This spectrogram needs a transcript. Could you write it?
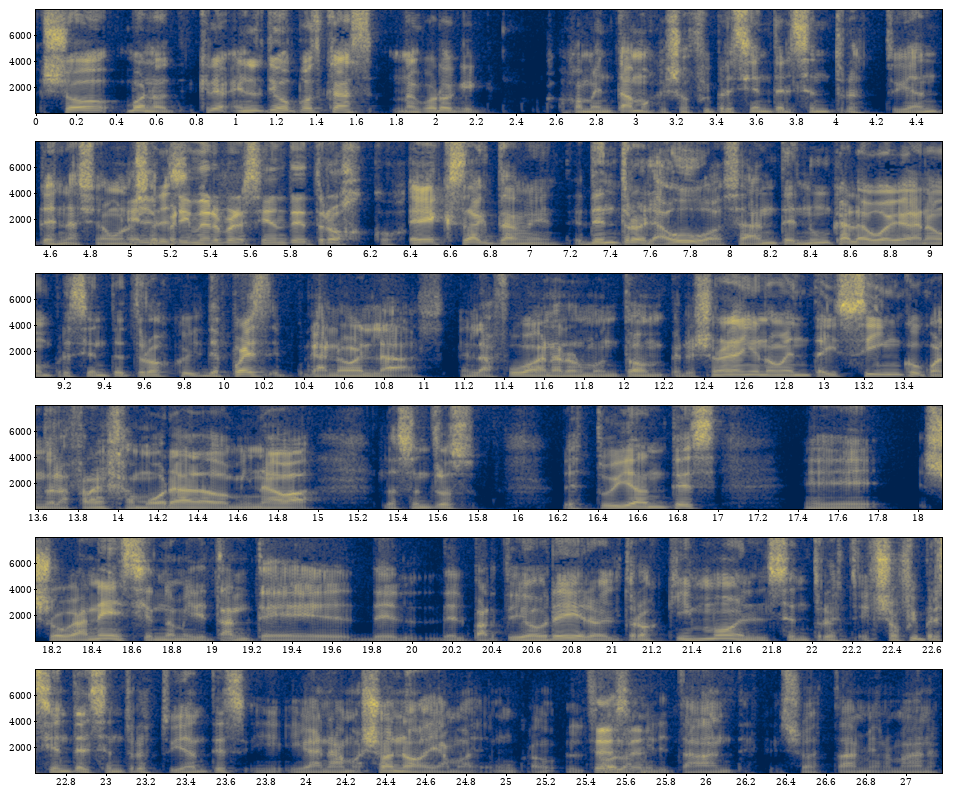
Yo, bueno, creo, en el último podcast me acuerdo que comentamos que yo fui presidente del Centro de Estudiantes Nacional de Buenos El primer presidente Trosco. Exactamente, dentro de la U, o sea, antes nunca la U había ganado un presidente Trosco y después ganó en, las, en la FUA, ganaron un montón, pero yo en el año 95, cuando la franja morada dominaba los centros de estudiantes, eh, yo gané siendo militante del, Partido Obrero, del trotskismo, el centro, yo fui presidente del Centro de Estudiantes y, ganamos, yo no, digamos, todos los militantes, que yo estaba mi hermana.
